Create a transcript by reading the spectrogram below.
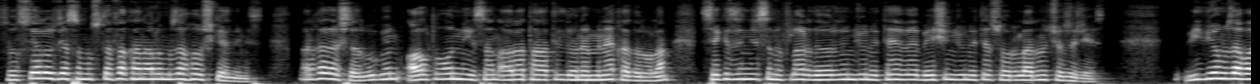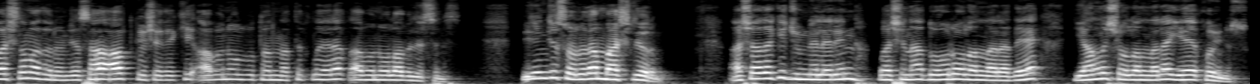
Sosyal Hocası Mustafa kanalımıza hoş geldiniz. Arkadaşlar bugün 6-10 Nisan ara tatil dönemine kadar olan 8. sınıflar 4. ünite ve 5. ünite sorularını çözeceğiz. Videomuza başlamadan önce sağ alt köşedeki abone ol butonuna tıklayarak abone olabilirsiniz. Birinci sorudan başlıyorum. Aşağıdaki cümlelerin başına doğru olanlara D, yanlış olanlara Y koyunuz.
